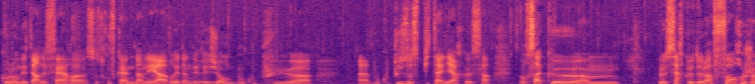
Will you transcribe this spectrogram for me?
colons des terres de fer se trouve quand même dans les Havres et dans des régions beaucoup plus, beaucoup plus hospitalières que ça. C'est pour ça que le cercle de la forge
